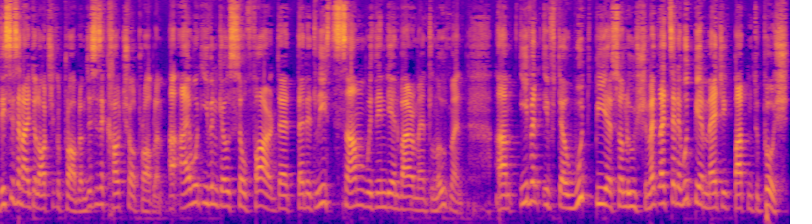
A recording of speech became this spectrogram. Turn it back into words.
This is an ideological problem. This is a cultural problem. I, I would even go so far that that at least some within the environmental movement um, even if there would be a solution, let, let's say there would be a magic button to push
